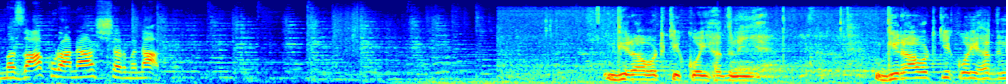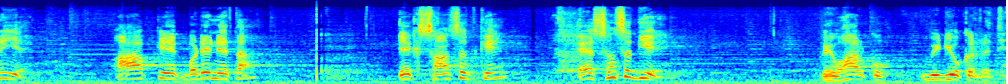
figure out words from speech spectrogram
मज़ाक उड़ाना शर्मनाक है। गिरावट की कोई हद नहीं है। गिरावट की कोई हद नहीं है। आपके एक बड़े नेता, एक सांसद के असंसदीय व्यवहार को वीडियो कर रहे थे।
